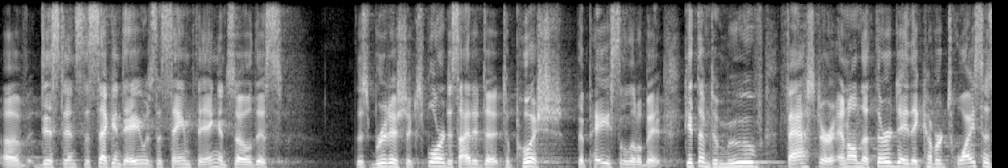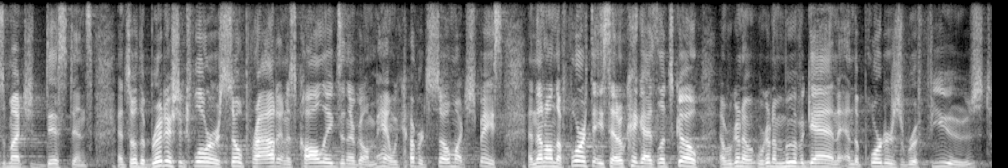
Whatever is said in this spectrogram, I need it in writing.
of distance. The second day, it was the same thing. And so this this British explorer decided to, to push the pace a little bit, get them to move faster. And on the third day, they covered twice as much distance. And so the British explorer is so proud and his colleagues, and they're going, man, we covered so much space. And then on the fourth day, he said, okay, guys, let's go. And we're gonna, we're gonna move again. And the porters refused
